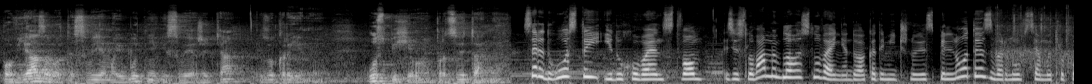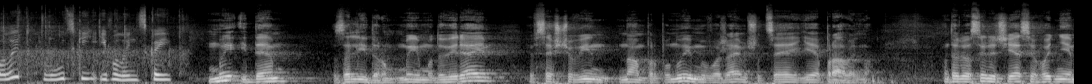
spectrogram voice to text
пов'язувати своє майбутнє і своє життя з Україною. Успіхів вам, процвітання! Серед гостей і духовенство. Зі словами благословення до академічної спільноти звернувся митрополит Луцький і Волинський. Ми йдемо за лідером, ми йому довіряємо, і все, що він нам пропонує, ми вважаємо, що це є правильно. Анатолій Васильович, я сьогодні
